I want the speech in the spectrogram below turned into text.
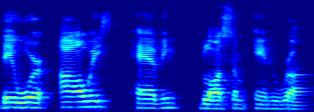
they were always having blossom end rot.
